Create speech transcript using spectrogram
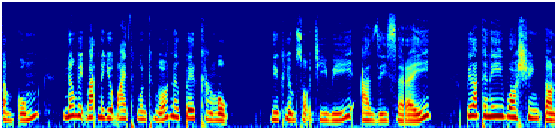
សង្គម និងវិបត្តិនយោបាយធ្ងន់ធ្ងរនៅពេលខាងមុខនាងខ្ញុំសុជីវីអាស៊ីសេរីពីរដ្ឋធានី Washington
